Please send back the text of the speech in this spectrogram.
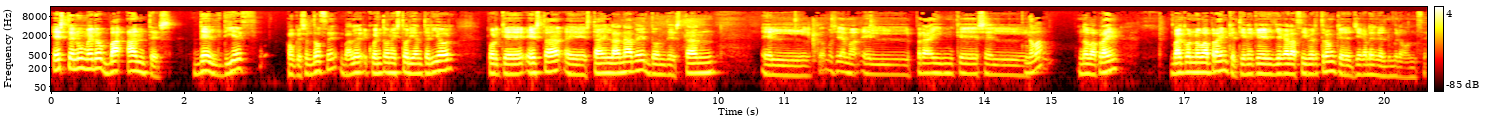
este número va antes del 10, aunque es el 12, ¿vale? Cuenta una historia anterior porque esta eh, está en la nave donde están el... ¿Cómo se llama? El Prime, que es el... ¿Nova? Nova Prime. Va con Nova Prime que tiene que llegar a Cybertron, que llegan en el número 11.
